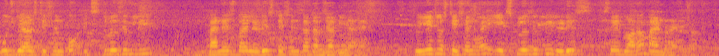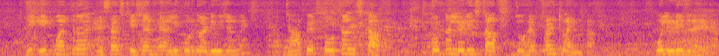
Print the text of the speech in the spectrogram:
कूच बिहार स्टेशन को exclusively manage by ladies station का दर्जा दिया है। तो ये जो स्टेशन है, ये एक्सक्लूसिवली लेडीज़ से द्वारा मैन रहेगा। ये एकमात्र ऐसा स्टेशन है अलीपुर द्वार डिवीज़न में, जहाँ पे total staff total ladies staff जो है फ्रंट लाइन का, वो लेडीज़ रहेगा।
